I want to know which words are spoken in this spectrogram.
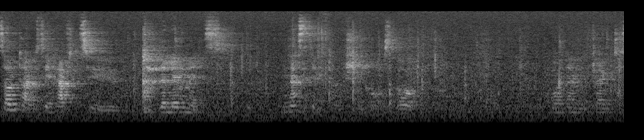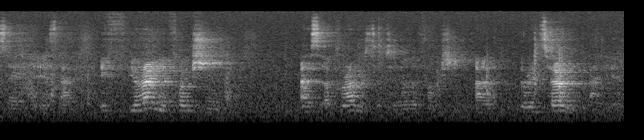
sometimes you have to delimit nested function calls. Or what I'm trying to say is that if you're having a function as a parameter to another function, and the return value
